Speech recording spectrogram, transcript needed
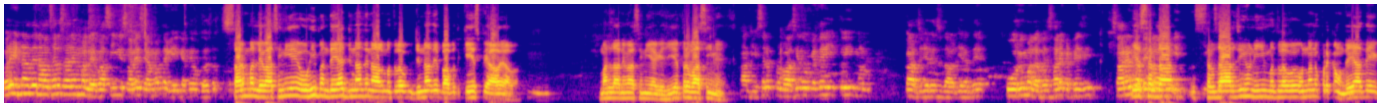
ਪਰ ਇਹਨਾਂ ਦੇ ਨਾਲ ਸਰ ਸਾਰੇ ਮਹੱਲੇ ਵਾਸੀ ਵੀ ਸਾਰੇ ਸਹਿਮਤ ਹੈਗੇ ਕਹਿੰਦੇ ਉਹ ਗਲਤ ਸਰ ਮਹੱਲੇ ਵਾਸੀ ਨਹੀਂ ਇਹ ਉਹੀ ਬੰਦੇ ਆ ਜਿਨ੍ਹਾਂ ਦੇ ਨਾਲ ਮਤਲਬ ਜਿਨ੍ਹਾਂ ਦੇ ਬਾਬਤ ਕੇਸ ਪਿਆ ਹੋਇਆ ਵਾ। ਮਹੱਲਾ ਨਿਵਾਸੀ ਨਹੀਂ ਹੈਗੇ ਜੀ ਇਹ ਪ੍ਰਵਾਸੀ ਨੇ। ਹਾਂਜੀ ਸਰ ਪ੍ਰਵਾਸੀ ਤੋਂ ਕਹਿੰਦੇ ਇੱਕੋ ਹੀ ਮਤਲਬ ਘਰ 'ਚ ਜਿਹੜੇ ਸਰਦਾਰ ਜੀ ਰਹਿੰਦੇ ਹੋਰ ਵੀ ਮਹੱਲਾ ਵਾਸੀ ਸਾਰੇ ਇਕੱਠੇ ਸੀ। ਸਾਰੇ ਇਹ ਸਰਦਾਰ ਸਰਦਾਰ ਜੀ ਹੁਣੀ ਮਤਲਬ ਉਹਨਾਂ ਨੂੰ ਭੜਕਾਉਂਦੇ ਆ ਤੇ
